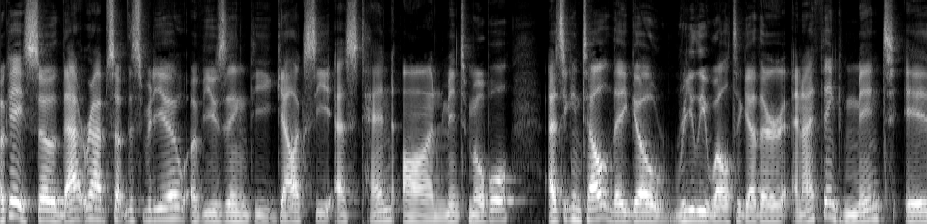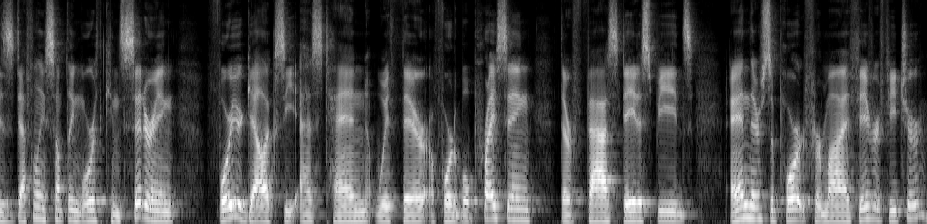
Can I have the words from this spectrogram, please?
Okay, so that wraps up this video of using the Galaxy S10 on Mint Mobile. As you can tell, they go really well together, and I think Mint is definitely something worth considering for your Galaxy S10 with their affordable pricing, their fast data speeds, and their support for my favorite feature,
